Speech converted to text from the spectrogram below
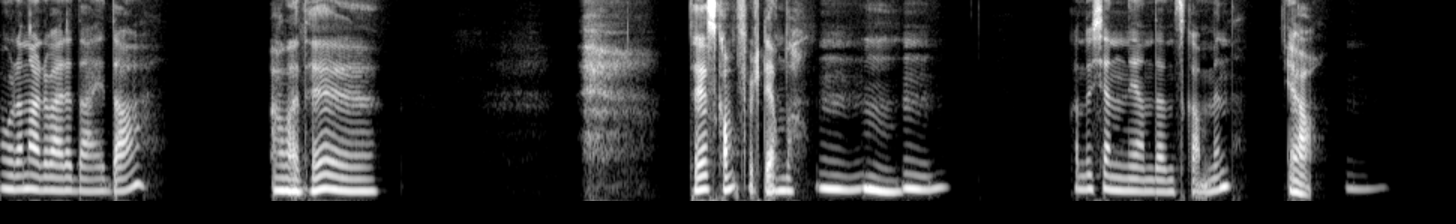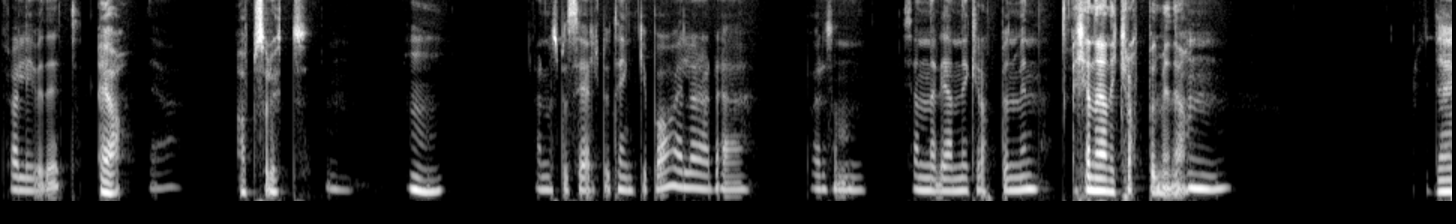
Hvordan er det å være deg da? ja, nei, det Det er skamfullt igjen, da. Mm. Mm. Kan du kjenne igjen den skammen Ja. mm. fra livet ditt? Ja, Ja. absolutt. Mm. Mm. Er det noe spesielt du tenker på, eller er det bare sånn Kjenner det igjen i kroppen min? Jeg kjenner igjen i kroppen min, ja. Mm. Det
